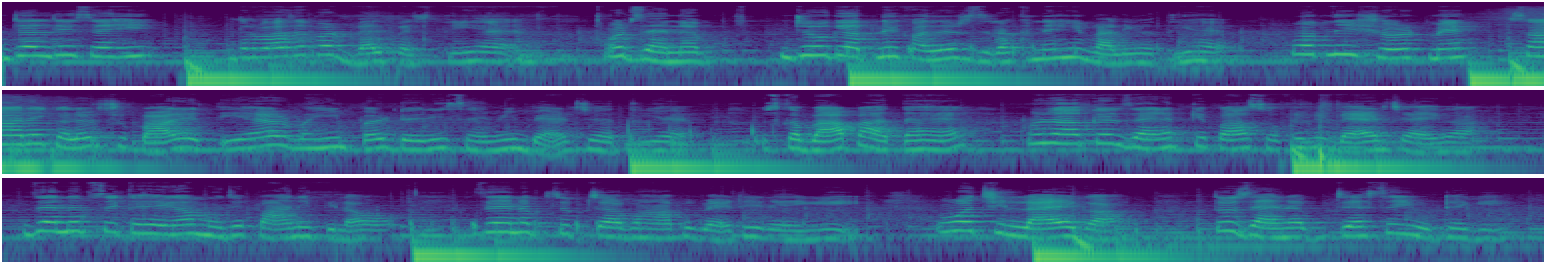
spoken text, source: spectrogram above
जल्दी से ही दरवाजे पर बेल बजती है। और जैनब जो कि अपने कलर्स रखने ही वाली होती है, वो अपनी शर्ट में सारे कलर छुपा लेती है और वहीं पर डरी सहमी बैठ जाती है। उसका बाप आता है और आकर जैनब के पास सोफे पे बैठ जाएगा। जैनब से कहेगा, मुझे पानी पिलाओ। जैनब चुपचाप वहाँ पे बैठी रहेगी। वो चिल्लाएगा। तो जैनब जैसे ही उठेगी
